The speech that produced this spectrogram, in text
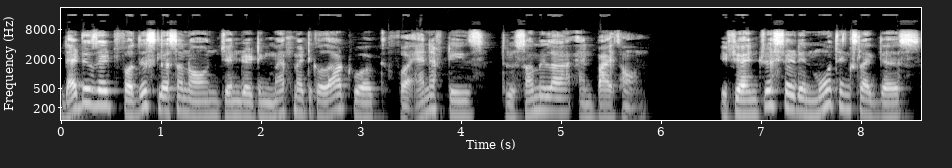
that is it for this lesson on generating mathematical artwork for NFTs through Samila and Python. If you are interested in more things like this,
